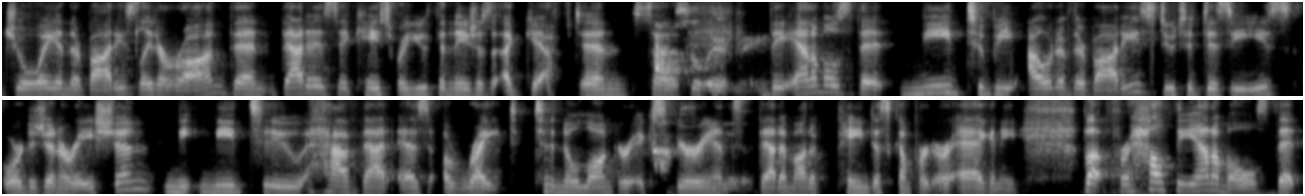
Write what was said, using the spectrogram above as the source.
joy in their bodies later on, then that is a case where euthanasia is a gift. And so Absolutely. the animals that need to be out of their bodies due to disease or degeneration need to have that as a right to no longer experience Absolutely. that amount of pain, discomfort, or agony. But for healthy animals that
